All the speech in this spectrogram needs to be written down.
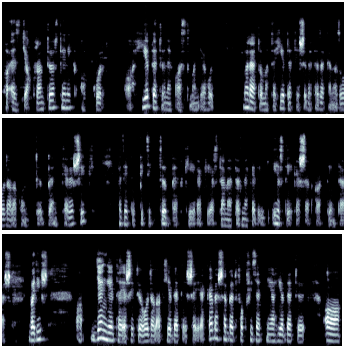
ha ez gyakran történik, akkor a hirdetőnek azt mondja, hogy barátom, a te hirdetésedet ezeken az oldalakon többen keresik, ezért egy picit többet kérek érte, mert ez neked így értékesebb kattintás. Vagyis a gyengén teljesítő oldalak hirdetéseire kevesebbet fog fizetni a hirdető, a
